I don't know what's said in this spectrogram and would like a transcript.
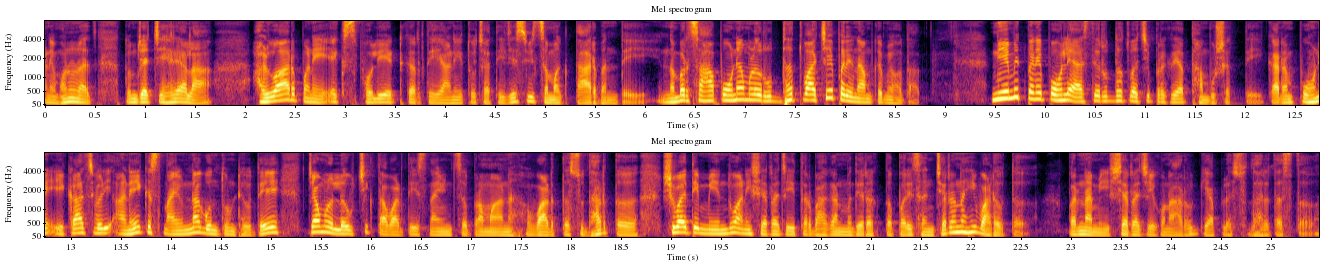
आणि म्हणूनच तुमच्या चेहऱ्याला हळुवारपणे एक्सफोलिएट करते आणि त्वचा तेजस्वी चमकदार बनते. नंबर सहा पोहण्यामुळे वृद्धत्वाचे परिणाम कमी होतात. नियमितपणे पोहल्यास ते वृद्धत्वाची प्रक्रिया थांबू शकते. कारण पोहणे एकाच वेळी अनेक स्नायूंना गुंतून ठेवते ज्यामुळे लवचिकता वाढते स्नायूंचं प्रमाण वाढतं सुधारतं. शिवाय ते मेंदू आणि शरीराच्या इतर भागांमध्ये रक्त परिसंचरणही वाढवतं. परिणामी शरीराचे एकूण आरोग्य आपलं सुधारत असतं.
